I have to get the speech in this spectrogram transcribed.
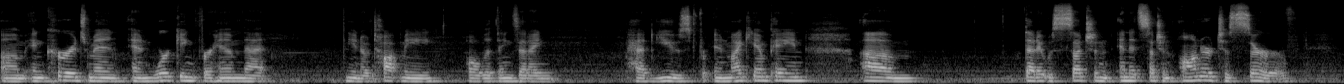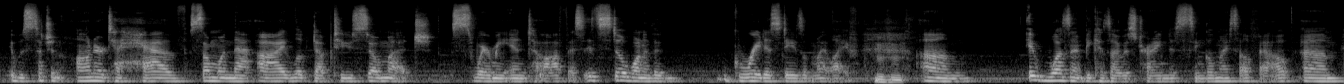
um, encouragement and working for him that, you know, taught me all the things that I had used for, in my campaign. Um, that it was such an, and it's such an honor to serve. It was such an honor to have someone that I looked up to so much swear me into office. It's still one of the greatest days of my life it wasn't because I was trying to single myself out. Um,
